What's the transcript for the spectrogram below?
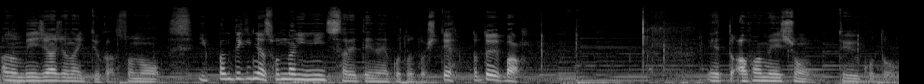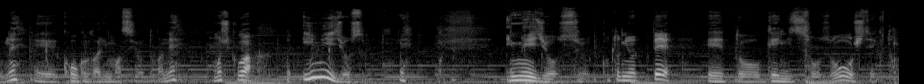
あのメジャーじゃないっていうかその一般的にはそんなに認知されていないこととして例えば、えっと、アファメーション。ということをね、えー、効果がありますよとかね。もしくはイメージをする、ね、イメージをすることによって、えーと、現実創造をしていくと、ね。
